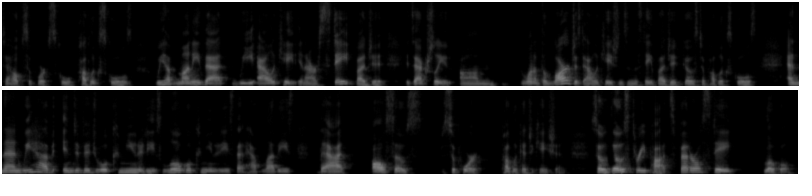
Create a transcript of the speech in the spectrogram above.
to help support school public schools. We have money mm-hmm. that we allocate in our state budget. It's actually um, one of the largest allocations in the state budget goes to public schools. And then we have individual communities, local communities that have levies that also s- support public education. So those three pots federal, state, local.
